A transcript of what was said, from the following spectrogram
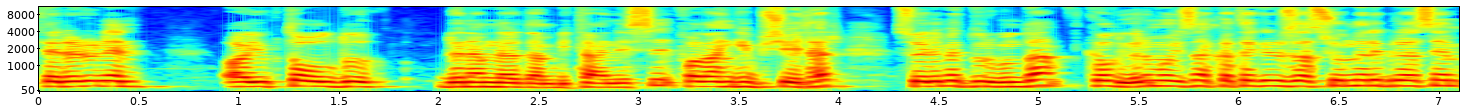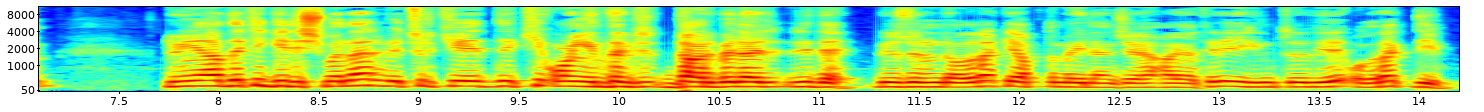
terörün en ayyukta olduğu dönemlerden bir tanesi falan gibi şeyler söylemek durumunda kalıyorum. O yüzden kategorizasyonları biraz hem dünyadaki gelişmeler ve Türkiye'deki 10 yılda bir darbeleri de göz önünde alarak yaptığım eğlence hayatıyla ilgili olarak diyeyim.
